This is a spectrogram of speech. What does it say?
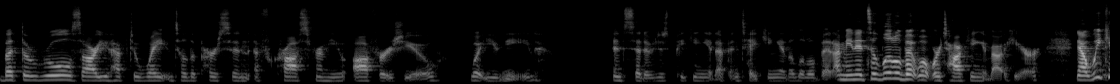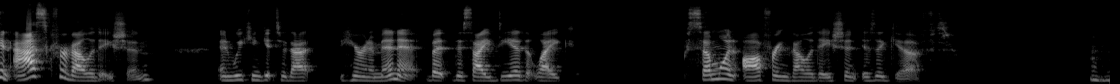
but the rules are you have to wait until the person across from you offers you what you need instead of just picking it up and taking it a little bit. I mean, it's a little bit what we're talking about here. Now, we can ask for validation and we can get to that here in a minute, but this idea that like someone offering validation is a gift. Mm-hmm.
